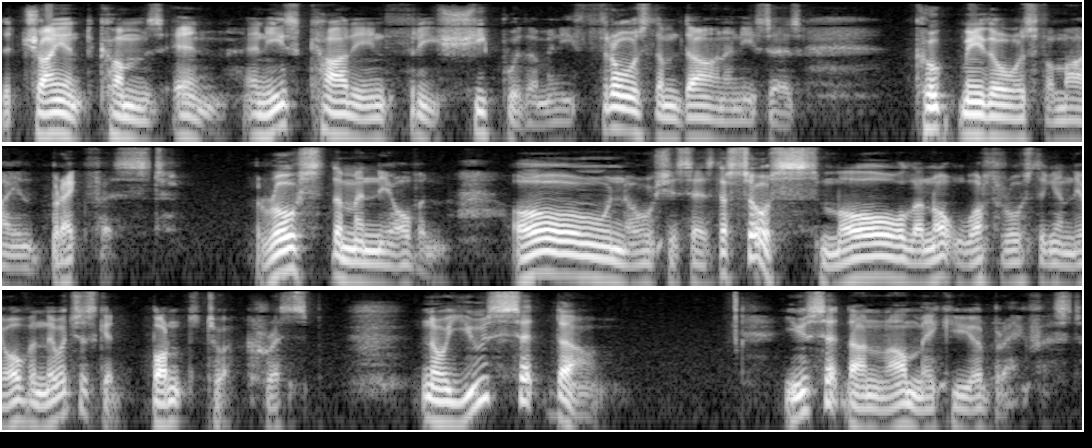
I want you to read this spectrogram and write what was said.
the giant comes in, and he's carrying three sheep with him, and he throws them down, and he says, Cook me those for my breakfast. Roast them in the oven. Oh, no, she says. They're so small, they're not worth roasting in the oven. They would just get burnt to a crisp. No, you sit down. You sit down and I'll make you your breakfast.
